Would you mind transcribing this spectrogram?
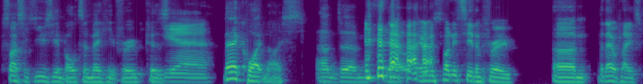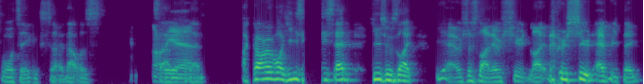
precisely Husey and Bolton making it through because yeah, they're quite nice, and um, yeah, it was funny to see them through. Um, but they were playing Sporting, so that was oh yeah. I can't remember what Husey said. Husey was like, "Yeah, it was just like they were shooting, like they were shooting everything."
